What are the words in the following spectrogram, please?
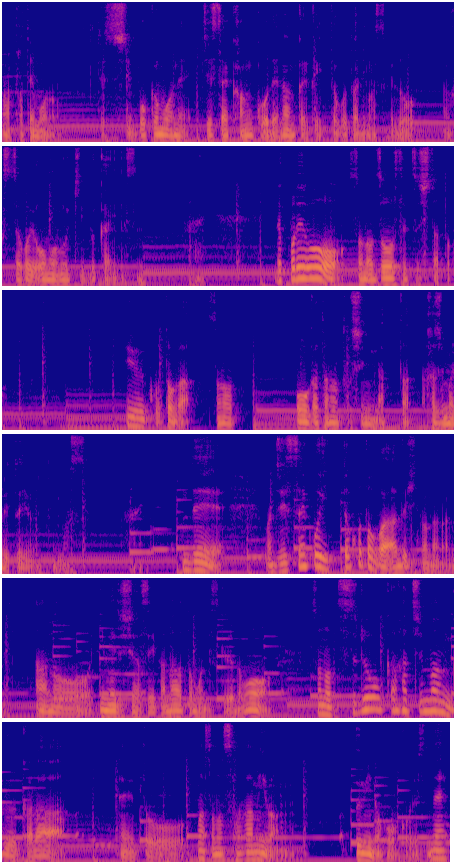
まあ、建物ですし僕もね実際観光で何回か行ったことありますけどなんかすごい趣深いですね。はい、でこれをその増設したということがその大型の都市になった始まりと言われています。はい、で、まあ、実際こう行ったことがある人ならねあのイメージしやすいかなと思うんですけれどもその鶴岡八幡宮から、えーとまあ、その相模湾海の方向ですね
